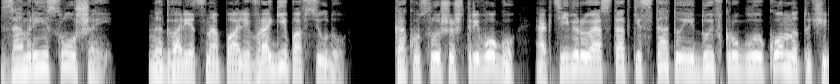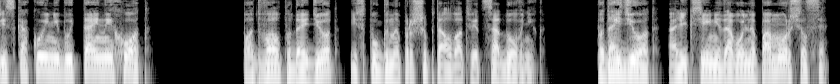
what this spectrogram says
«Замри и слушай! На дворец напали, враги повсюду! Как услышишь тревогу, активируй остатки статуи и дуй в круглую комнату через какой-нибудь тайный ход. Подвал подойдет? испуганно прошептал в ответ садовник. Подойдет. Алексей недовольно поморщился.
